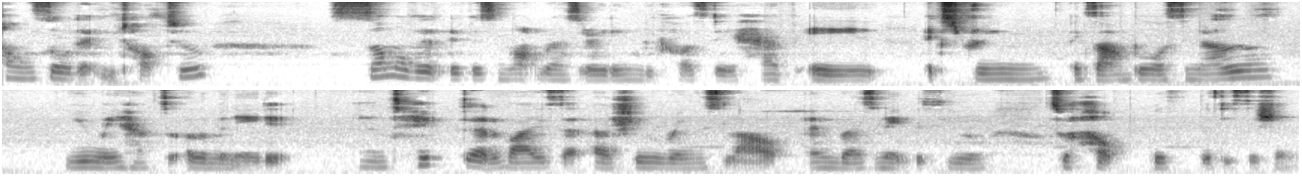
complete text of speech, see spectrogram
council that you talk to, some of it if it's not resonating because they have a extreme example or scenario, you may have to eliminate it and take the advice that actually rings loud and resonate with you to help with the decision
